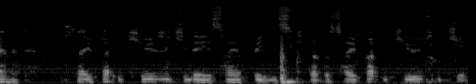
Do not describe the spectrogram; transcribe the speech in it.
Evet. Sayfa 202'deyiz. Hayat Bilgisi kitabı sayfa 202.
